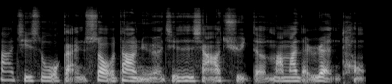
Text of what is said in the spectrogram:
那其实我感受到女儿其实想要取得妈妈的认同，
